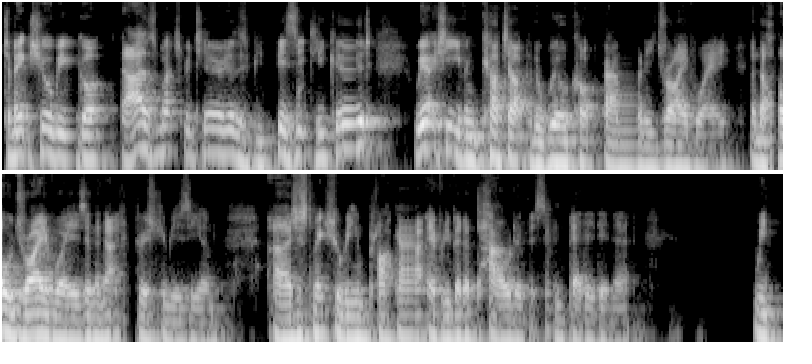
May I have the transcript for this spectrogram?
to make sure we got as much material as we physically could, we actually even cut up the Wilcock family driveway, and the whole driveway is in the Natural History Museum, uh, just to make sure we can pluck out every bit of powder that's embedded in it. We,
